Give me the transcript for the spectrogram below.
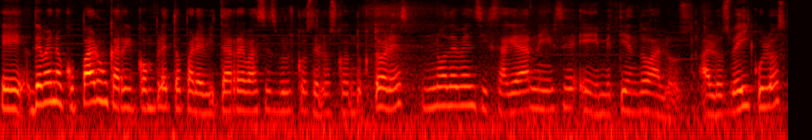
Eh, deben ocupar un carril completo para evitar rebases bruscos de los conductores, no deben zigzaguear ni irse eh, metiendo a los, a los vehículos,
